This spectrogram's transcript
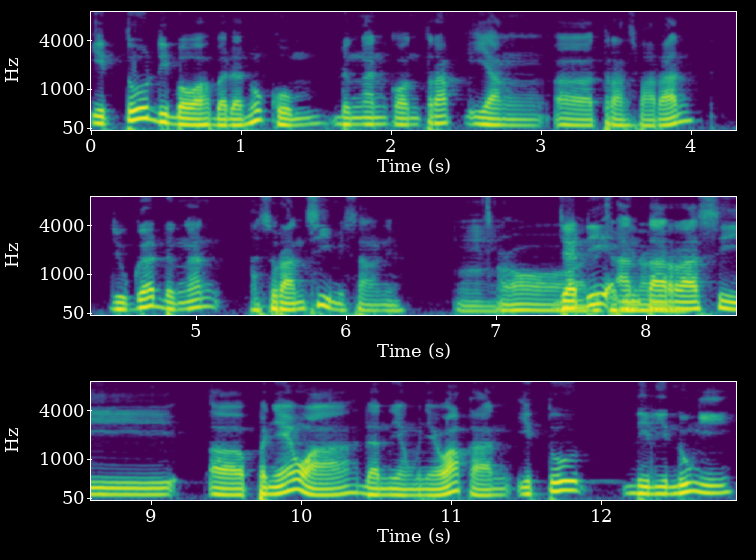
itu di bawah badan hukum dengan kontrak yang eh, transparan juga dengan asuransi misalnya. Mm. Oh. Jadi antara si eh, penyewa dan yang menyewakan itu dilindungi,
